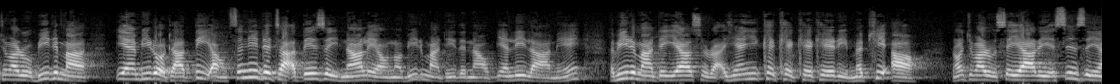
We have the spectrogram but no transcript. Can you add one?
ကျမတို့အဘိဓမ္မာပြန်ပြီးတော့ဒါသိအောင်စနစ်တကျအသေးစိတ်နားလည်အောင်တော့အဘိဓမ္မာဒေသနာကိုပြန်လေ့လာရမယ်အဘိဓမ္မာတရားဆိုတာအရင်ကြီးခက်ခက်ခဲခဲတွေမဖြစ်အောင်เนาะကျမတို့ဆရာတွေအစင့်စင့်ရ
